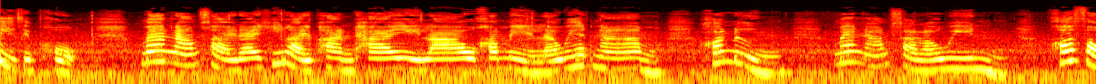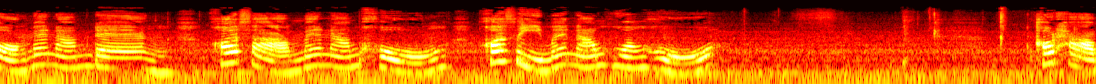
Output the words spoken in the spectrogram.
46 แม่น้ำสายใดที่ไหลผ่านไทย ลาวเขมรและเวียดนาม ข้อ 1 แม่น้ำสารวิน ข้อ 2 แม่น้ำแดง ข้อ 3 แม่น้ำโขง ข้อ 4 แม่น้ำฮวงโห เขาถาม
